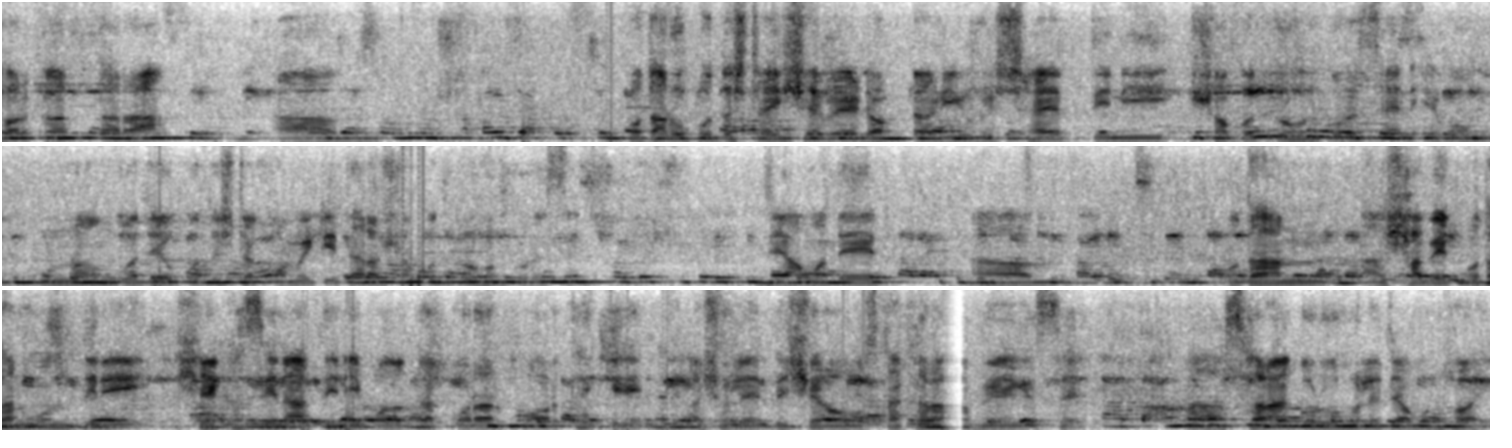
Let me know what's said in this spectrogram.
সরকার তারা প্রধান উপদেষ্টা হিসেবে ডক্টর ইউনুস সাহেব তিনি শপথ গ্রহণ করেছেন এবং পূর্ণাঙ্গ যে উপদেষ্টা কমিটি, তারা শপথ গ্রহণ করেছেন যে আমাদের প্রধান, সাবেক প্রধানমন্ত্রী শেখ হাসিনা, তিনি পদত্যাগ করার পর থেকে আসলে দেশের অবস্থা খারাপ হয়ে গেছে। সারা গরু হলে যেমন হয়।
